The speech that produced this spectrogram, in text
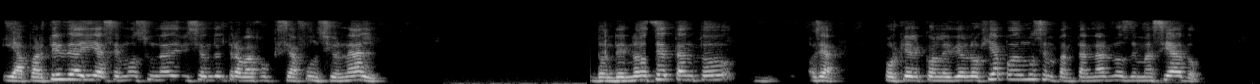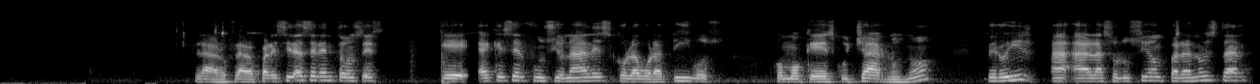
Y a partir de ahí hacemos una división del trabajo que sea funcional, donde no sea tanto, o sea, porque con la ideología podemos empantanarnos demasiado Claro, claro. Pareciera ser entonces que hay que ser funcionales, colaborativos, como que escucharnos, ¿no? Pero ir a, la solución para no estar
